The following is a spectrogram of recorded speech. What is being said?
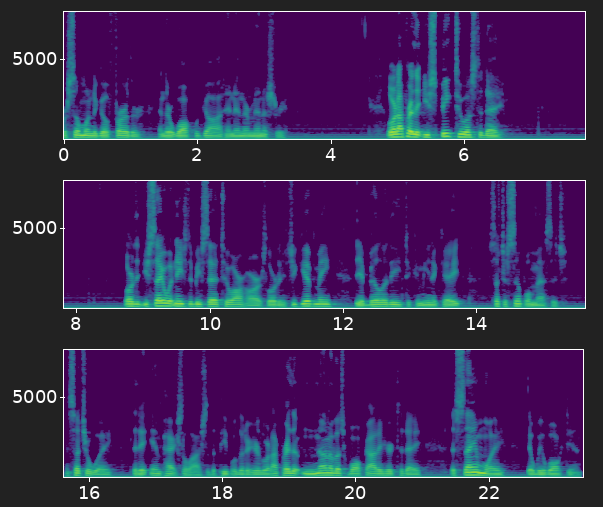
for someone to go further in their walk with God and in their ministry? Lord, I pray that you speak to us today. Lord, that you say what needs to be said to our hearts. Lord, that you give me the ability to communicate such a simple message in such a way that it impacts the lives of the people that are here. Lord, I pray that none of us walk out of here today the same way that we walked in.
